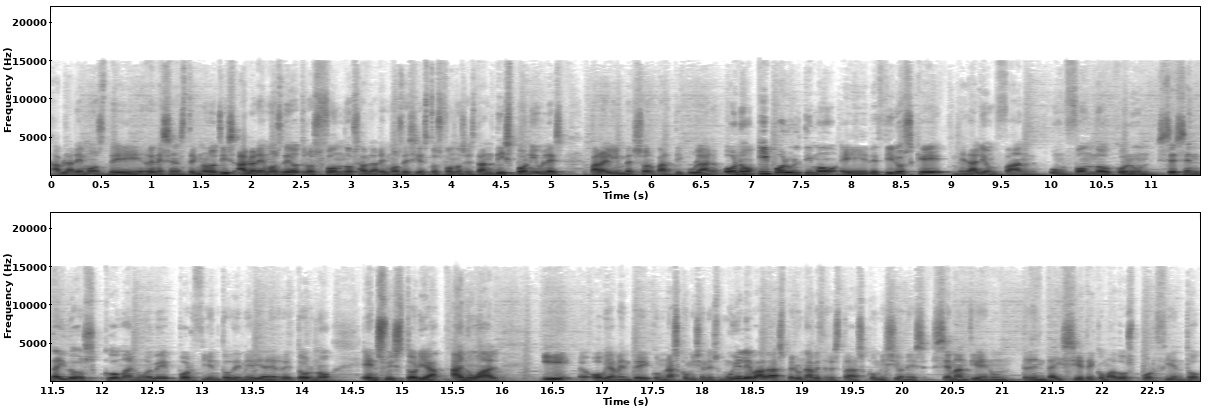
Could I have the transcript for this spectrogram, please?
hablaremos de Renaissance Technologies, hablaremos de otros fondos, hablaremos de si estos fondos están disponibles para el inversor particular o no. Y por último, eh, deciros que Medallion Fund, un fondo con un 62,9% de media de retorno en su historia anual, y eh, obviamente con unas comisiones muy elevadas, pero una vez restadas comisiones se mantienen un 37,2%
